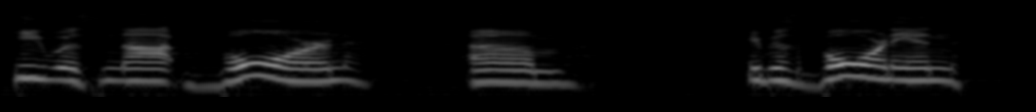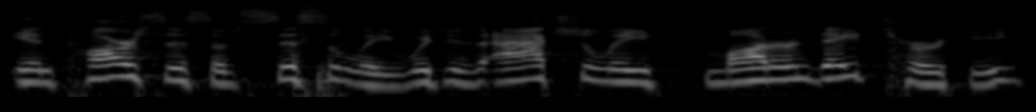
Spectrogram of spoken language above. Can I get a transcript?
he was not born, um, he was born in, in Tarsus of Cilicia, which is actually modern day Turkey.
